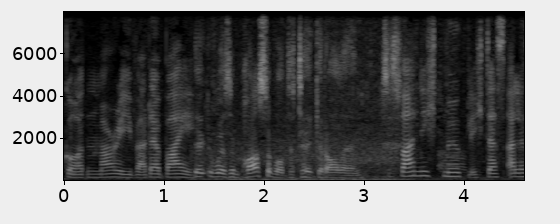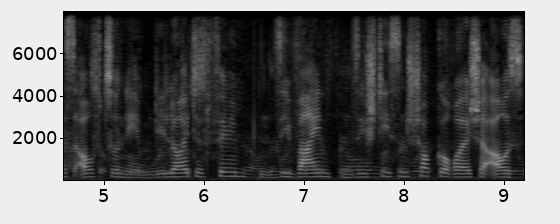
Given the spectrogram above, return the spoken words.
Gordon Murray war dabei. Es war nicht möglich, das alles aufzunehmen. Die Leute filmten, sie weinten, sie stießen Schockgeräusche aus.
